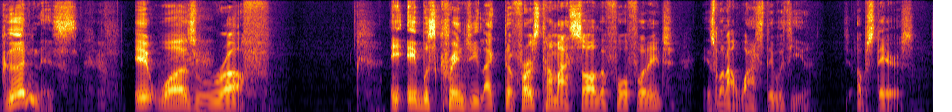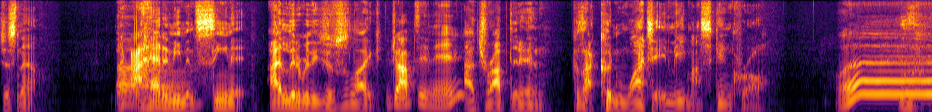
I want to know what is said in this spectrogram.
goodness. It was rough it, it was cringy. Like the first time I saw the full footage, is when I watched it with you upstairs just now. Like I hadn't even oh. seen it. I literally just was like, Dropped it in? I dropped it in because I couldn't watch it. It made my skin crawl. What?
